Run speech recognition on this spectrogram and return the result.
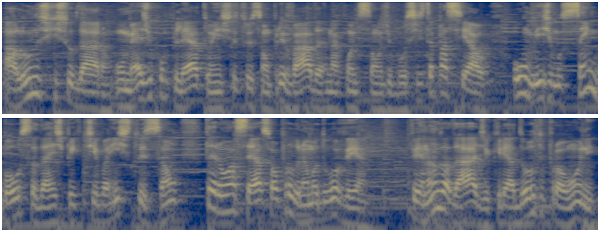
alunos que estudaram o médio completo em instituição privada na condição de bolsista parcial ou mesmo sem bolsa da respectiva instituição terão acesso ao programa do governo. Fernando Haddad, criador do ProUni,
